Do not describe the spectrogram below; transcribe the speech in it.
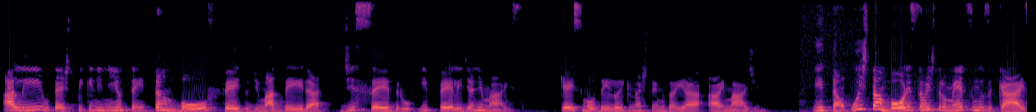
Ali, o texto pequenininho tem tambor feito de madeira, de cedro e pele de animais, que é esse modelo aí que nós temos aí a, a imagem. Então, os tambores são instrumentos musicais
